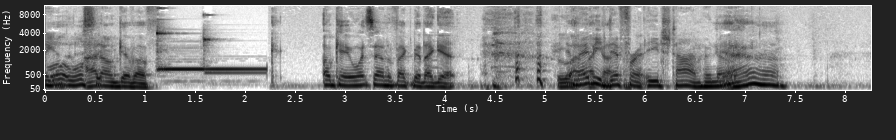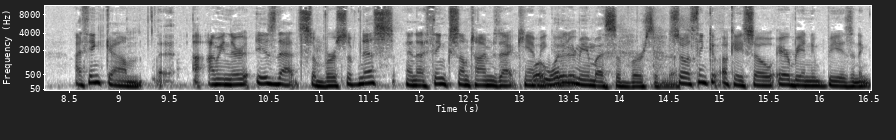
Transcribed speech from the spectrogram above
again. We'll- we'll I don't give a f- Okay, what sound effect did I get? Ooh, It I may like be that. different each time. Who knows? Yeah. I think. Um, I I mean, there is that subversiveness, and I think sometimes that can What, be. what good do you mean by subversiveness? So I think, okay, so Airbnb is an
